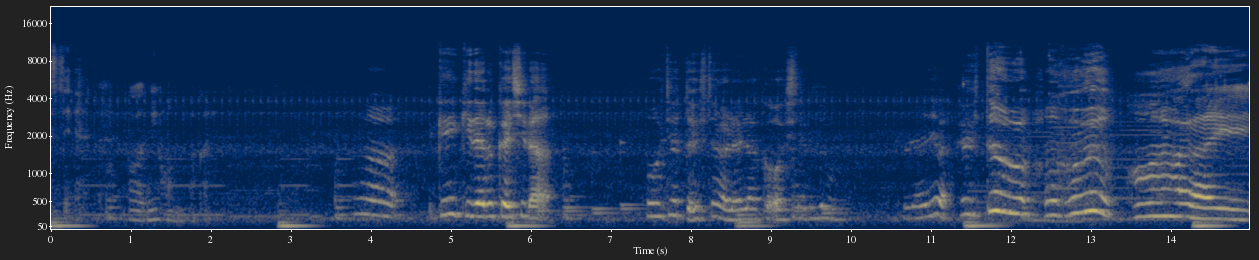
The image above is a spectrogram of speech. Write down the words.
して。こう2本に分かれてまあ元気なのかしらもうちょっとしたら連絡をしてる。よそれでは明日もおははい。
